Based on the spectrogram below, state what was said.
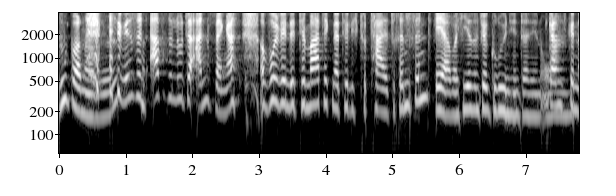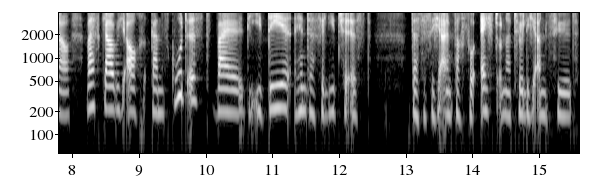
super nervös. Wir sind absolute Anfänger, obwohl wir in der Thematik natürlich total drin sind. Ja, aber hier sind wir grün hinter den Ohren. Ganz genau. Was glaube ich auch ganz gut ist, weil die Idee hinter Felice ist, dass es sich einfach so echt und natürlich anfühlt,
